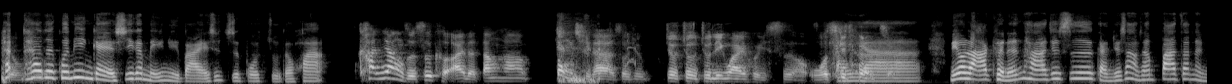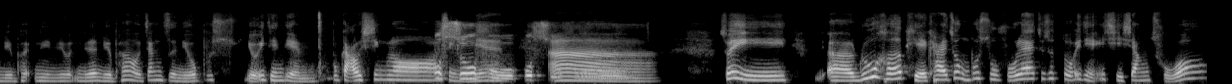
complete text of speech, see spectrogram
她她的闺蜜应该也是一个美女吧，也是直播主的话，看样子是可爱的，当她动起来的时候就，就就就另外一回事哦。我哎这样讲，呀，没有啦，可能他就是感觉上好像霸占了女朋你女你的女朋友这样子，你又不舒有一点点不高兴咯，不舒服，不舒服。啊。所以呃，如何撇开这种不舒服嘞？就是多一点一起相处哦，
